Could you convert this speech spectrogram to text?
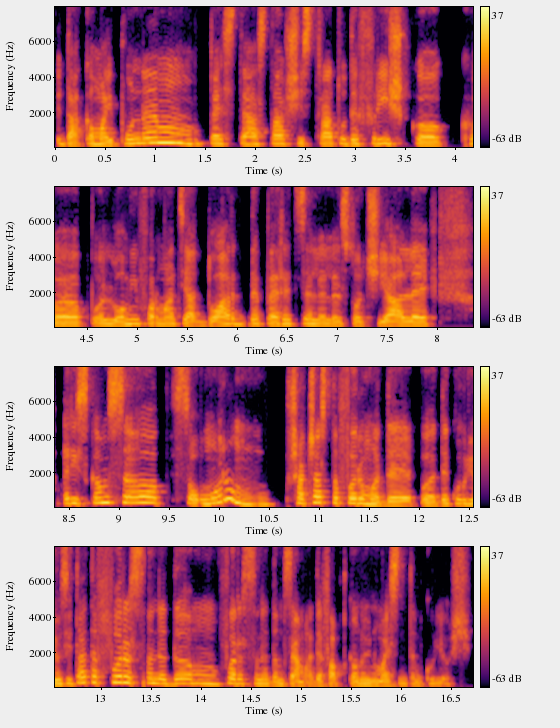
dacă mai punem peste asta și stratul de frișcă că luăm informația doar de pe rețelele sociale, riscăm să, să omorâm și această fărâmă de, de curiozitate fără să, ne dăm, fără să ne dăm seama de fapt că noi nu mai suntem curioși.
